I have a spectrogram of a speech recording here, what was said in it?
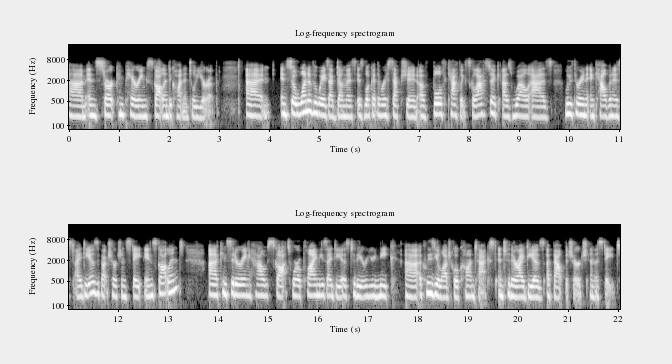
um, and start comparing Scotland to continental Europe. Um, and so one of the ways I've done this is look at the reception of both Catholic scholastic as well as Lutheran and Calvinist ideas about church and state in Scotland uh, considering how Scots were applying these ideas to their unique uh, ecclesiological context and to their ideas about the church and the state.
